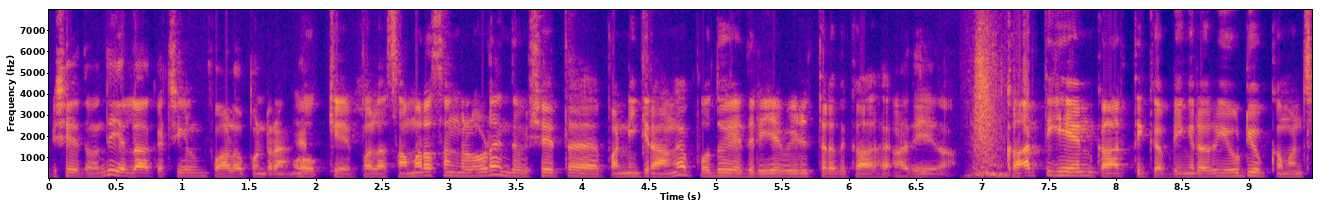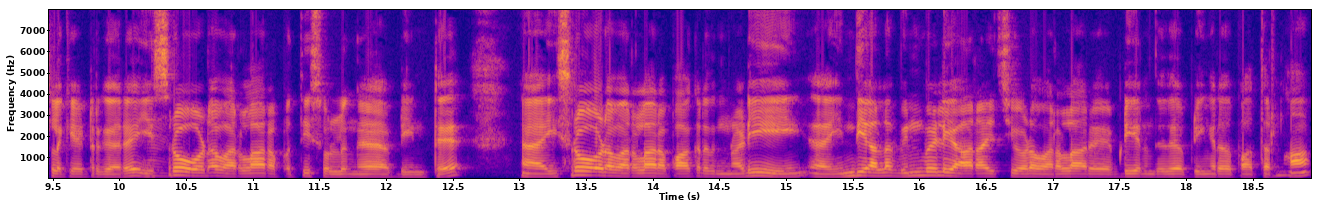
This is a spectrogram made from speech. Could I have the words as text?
விஷயத்தை வந்து எல்லா கட்சிகளும் ஃபாலோ பண்றாங்க. ஓகே. பல சமரசங்களோட இந்த விஷயத்த பண்ணிக்கிறாங்க. பொது எதிரியை வீழ்த்துறதுக்காக. அதேதான். கார்த்திகேயன் கார்த்திக் அப்படிங்கிறவர் யூடியூப் கமெண்ட்ஸ்ல கேட்டிருக்காரு. இஸ்ரோவோட வரலாறை பத்தி சொல்லுங்க அப்படின்ட்டு. இஸ்ரோவோட வரலாறை பார்க்கறதுக்கு முன்னாடி அஹ் இந்தியால விண்வெளி ஆராய்ச்சியோட வரலாறு எப்படி இருந்தது அப்படிங்கறத பார்த்துடலாம்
